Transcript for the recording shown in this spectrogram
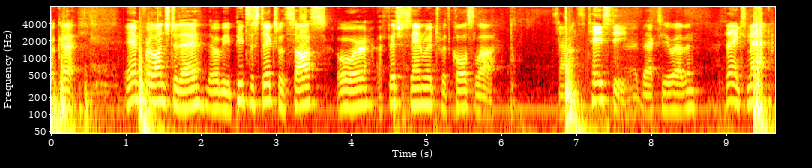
Okay. And for lunch today, there will be pizza sticks with sauce or a fish sandwich with coleslaw. Sounds tasty. All right, back to you, Evan. Thanks, Matt.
